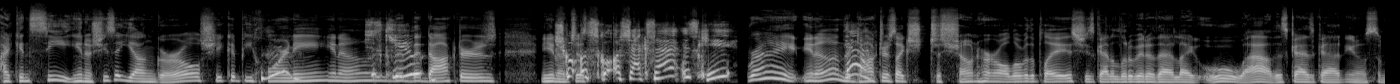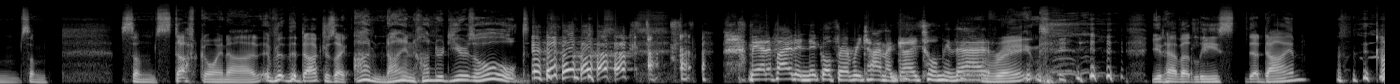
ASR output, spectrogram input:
I can see you know she's a young girl she could be hmm. horny you know. She's The- cute. the, doctors you know She's got a Scottish accent. It's cute. right you know and the Yeah. doctor's like sh- just shown her all over the place she's got a little bit of that like ooh wow this guy's got you know some some some stuff going on but the doctor's like I'm 900 years old Man, if I had a nickel for every time a guy told me that, right you'd have at least a dime uh,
